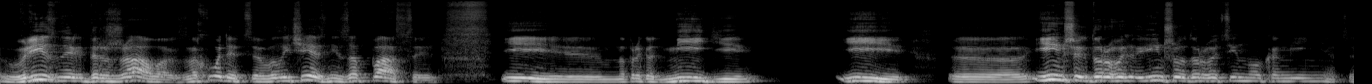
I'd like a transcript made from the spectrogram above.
в різних державах знаходяться величезні запаси і, наприклад, міді, і е, інших дорого, іншого дорогоцінного каміння. Це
